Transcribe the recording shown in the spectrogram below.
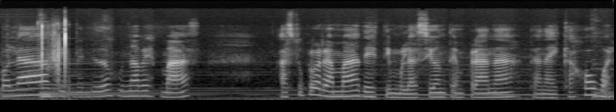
Hola, bienvenidos una vez más a su programa de estimulación temprana Tanaika Howard.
